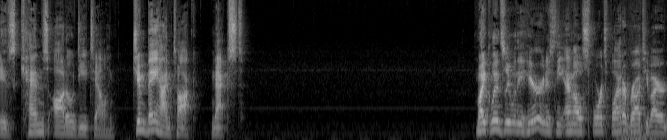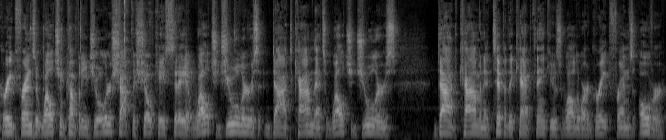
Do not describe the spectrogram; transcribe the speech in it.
is Ken's Auto Detailing. Jim Boeheim talk next. Mike Lindsley with you here. It is the ML Sports Platter brought to you by our great friends at Welch and Company Jewelers. Shop the showcase today at welchjewelers.com. That's welchjewelers.com com and a tip of the cap thank you as well to our great friends over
